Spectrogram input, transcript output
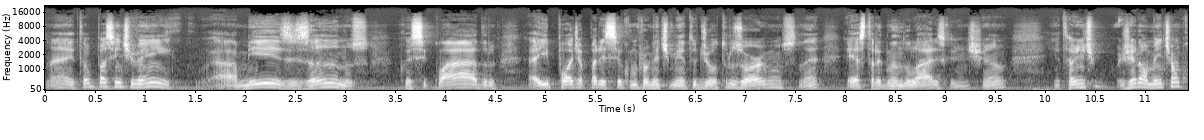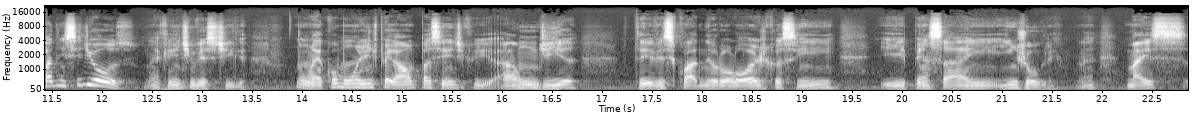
né? Então o paciente vem há meses, anos com esse quadro, aí pode aparecer comprometimento de outros órgãos, né? Extraglandulares que a gente chama. Então a gente geralmente é um quadro insidioso, né? Que a gente investiga. Não é comum a gente pegar um paciente que há um dia teve esse quadro neurológico assim e pensar em, em Jogren, né? Mas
